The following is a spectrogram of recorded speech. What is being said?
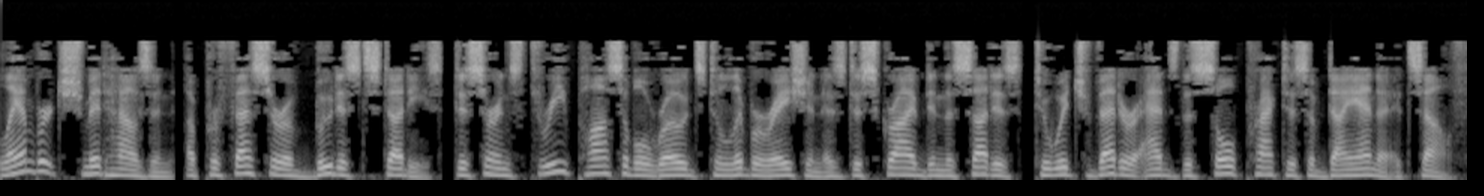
Lambert Schmithausen, a professor of Buddhist studies, discerns three possible roads to liberation as described in the suttas, to which Vetter adds the sole practice of dhyana itself.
